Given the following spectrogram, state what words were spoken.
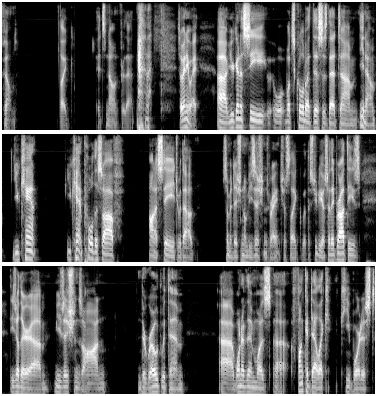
filmed. Like it's known for that. so anyway, uh, you're gonna see what's cool about this is that um, you know you can't you can't pull this off on a stage without some additional musicians, right? Just like with the studio. So they brought these these other um, musicians on the road with them. Uh, one of them was uh, funkadelic keyboardist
